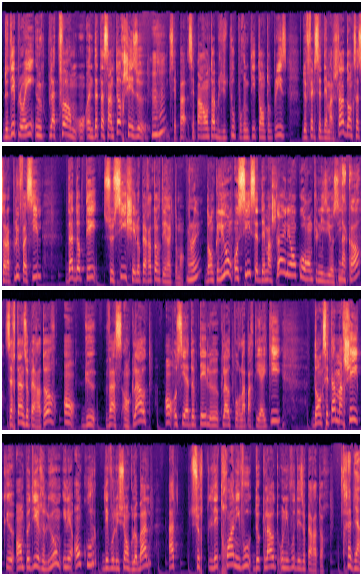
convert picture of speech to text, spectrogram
de déployer une plateforme ou un data center chez eux. C'est pas c'est pas rentable du tout pour une petite entreprise de faire cette démarche là. Donc ça sera plus facile d'adopter ceci chez l'opérateur directement. Oui. Donc Lyon aussi cette démarche là elle est en cours en Tunisie aussi. D'accord. Certains opérateurs ont du VAS en cloud, ont aussi adopté le cloud pour la partie IT. Donc c'est un marché que on peut dire Lyon, il est en cours d'évolution globale à- sur les trois niveaux de cloud au niveau des opérateurs. Très bien.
